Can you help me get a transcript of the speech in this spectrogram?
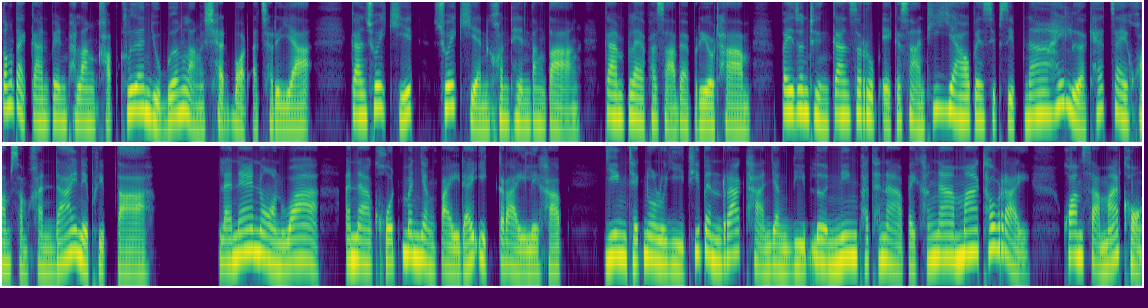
ตั้งแต่การเป็นพลังขับเคลื่อนอยู่เบื้องหลังแชทบอทอัจฉริยะ การช่วยคิด ช่วยเขียนคอนเทนต์ต่างๆ การแปลภาษาแบบเรียลไทม์ไปจนถึงการสรุปเอกสารที่ยาวเป็น 10ๆหน้าให้เหลือแค่ใจความสำคัญได้ในพริบตาและแน่นอนว่า อนาคตมันยังไปได้อีกไกลเลยครับ ยิ่งเทคโนโลยีที่เป็นรากฐานอย่าง Deep Learning พัฒนาไปข้างหน้ามากเท่าไหร่ ความสามารถของ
